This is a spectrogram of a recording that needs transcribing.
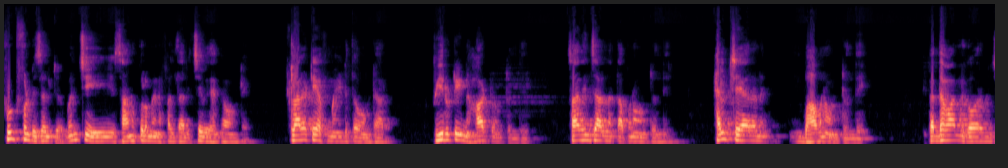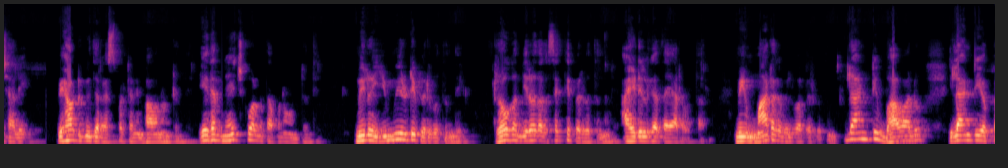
ఫ్రూట్ఫుల్ రిజల్ట్ మంచి సానుకూలమైన ఫలితాలు ఇచ్చే విధంగా ఉంటాయి. క్లారిటీ ఆఫ్ మైండ్తో ఉంటారు. ప్యూరిటీ ఇన్ హార్ట్ ఉంటుంది. సాధించాలన్న తపన ఉంటుంది. హెల్ప్ చేయాలనే భావన ఉంటుంది. పెద్దవాళ్ళని గౌరవించాలి. We have to give the respect అనే భావన ఉంటుంది. ఏదైనా నేర్చుకోవాలన్న తపన ఉంటుంది. మీలో ఇమ్యూనిటీ పెరుగుతుంది. రోగ నిరోధక శక్తి పెరుగుతుంది. ఐడియల్గా తయారవుతారు. మీ మాటకు విలువ పెరుగుతుంది. ఇలాంటి భావాలు ఇలాంటి యొక్క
